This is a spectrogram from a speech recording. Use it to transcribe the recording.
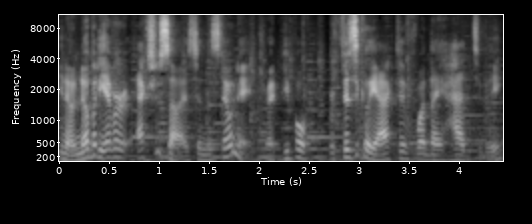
you know, nobody ever exercised in the Stone Age, right? People were physically active when they had to be.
